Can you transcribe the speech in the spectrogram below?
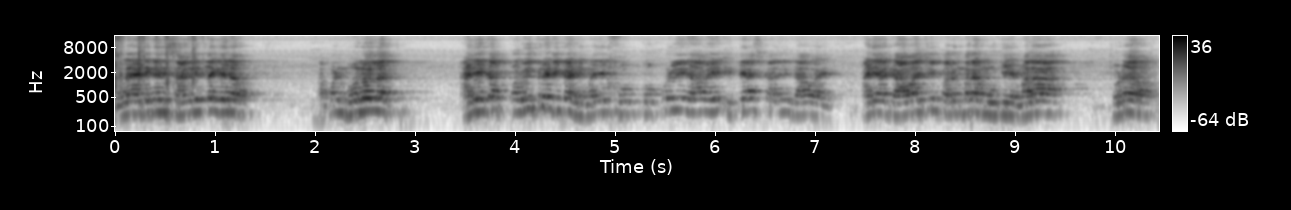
मला या ठिकाणी सांगितलं गेलं. आपण बोलवलं. आणि एका पवित्र ठिकाणी म्हणजे खो कोपरोली गाव हे इतिहासकालीन गाव आहे. आणि या गावाची परंपरा मोठी आहे. मला थोडं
